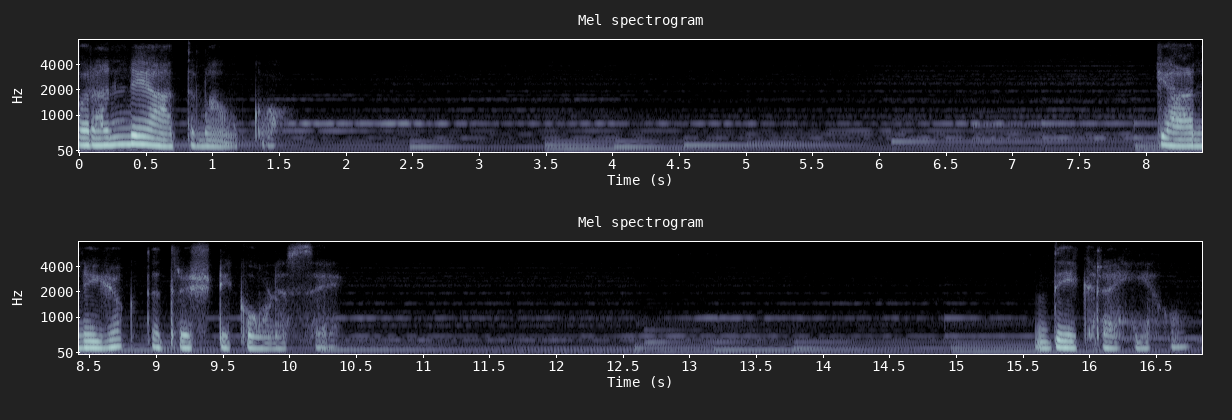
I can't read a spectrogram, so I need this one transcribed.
और अन्य आत्माओं को। ज्ञान युक्त दृष्टिकोण से। देख रही हूँ।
